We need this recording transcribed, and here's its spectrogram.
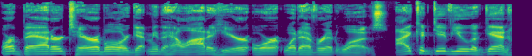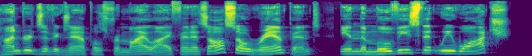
or bad or terrible or get me the hell out of here or whatever it was. I could give you, again, hundreds of examples from my life, and it's also rampant in the movies that we watch.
